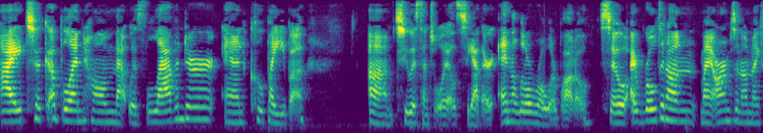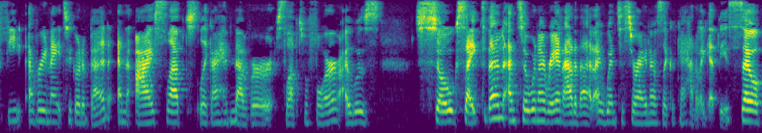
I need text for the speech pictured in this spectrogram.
I took a blend home that was lavender and copaiba, um, two essential oils together, in a little roller bottle. So I rolled it on my arms and on my feet every night to go to bed, and I slept like I had never slept before. I was so psyched then. And so when I ran out of that, I went to Sarai and I was like, okay, how do I get these? So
